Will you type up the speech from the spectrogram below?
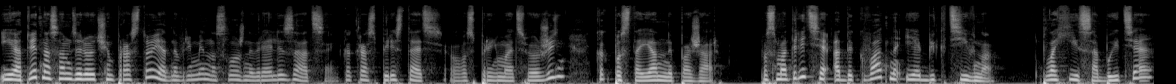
И ответ на самом деле очень простой и одновременно сложный в реализации. Как раз перестать воспринимать воспринимать свою жизнь как постоянный пожар. Посмотрите адекватно и объективно. Плохие события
